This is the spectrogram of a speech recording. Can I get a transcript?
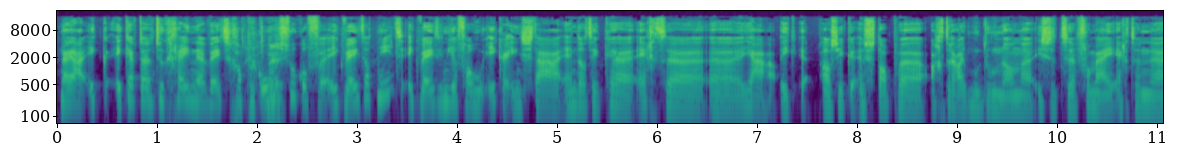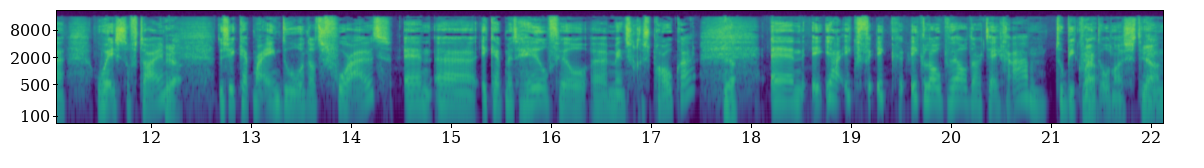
Nou ja, ik, ik heb daar natuurlijk geen eh, wetenschappelijk onderzoek. Of eh, ik weet dat niet. Ik weet in ieder geval hoe ik erin sta. En dat ik uh, echt, uh, ja, ik, als ik een stap achteruit moet doen, dan is het voor mij echt een waste of time. Ja. Dus ik heb maar één doel en dat is vooruit. En ik heb met heel veel mensen gesproken. Ja. En ja, ik, ik, ik loop wel daar tegenaan, to be quite honest. En,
